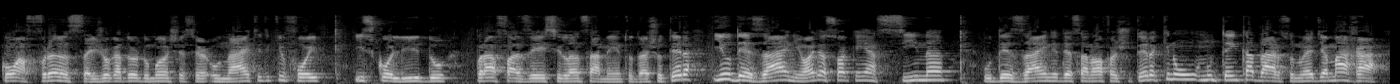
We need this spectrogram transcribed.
com a França e jogador do Manchester United, que foi escolhido para fazer esse lançamento da chuteira. E o design, olha só quem assina o design dessa nova chuteira, que não, não tem cadarço, não é de amarrar.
